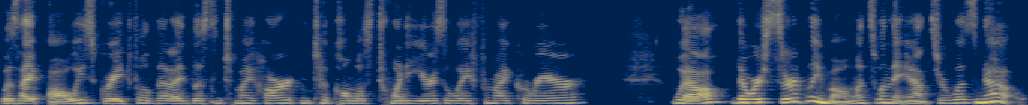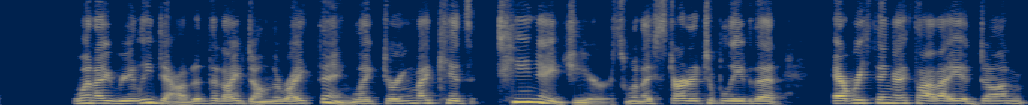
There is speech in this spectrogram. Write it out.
Was I always grateful that I'd listened to my heart and took almost 20 years away from my career? Well, there were certainly moments when the answer was no when I really doubted that I'd done the right thing, like during my kids' teenage years, when I started to believe that everything I thought I had done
